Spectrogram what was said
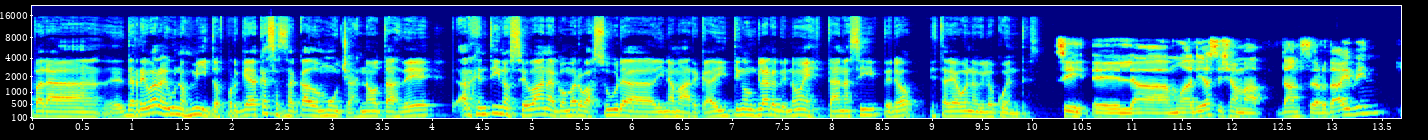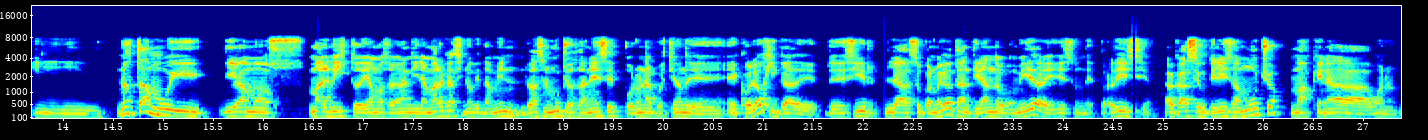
para eh, derribar algunos mitos, porque acá se han sacado muchas notas de argentinos se van a comer basura a Dinamarca, y tengo en claro que no es tan así, pero estaría bueno que lo cuentes. Sí, eh, la modalidad se llama dumpster diving y no está muy, digamos, mal visto, digamos, acá en Dinamarca, sino que también lo hacen muchos daneses por una cuestión de ecológica, de, de decir, los supermercados están tirando comida y es un desperdicio. Acá se utiliza mucho, más que nada, bueno,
